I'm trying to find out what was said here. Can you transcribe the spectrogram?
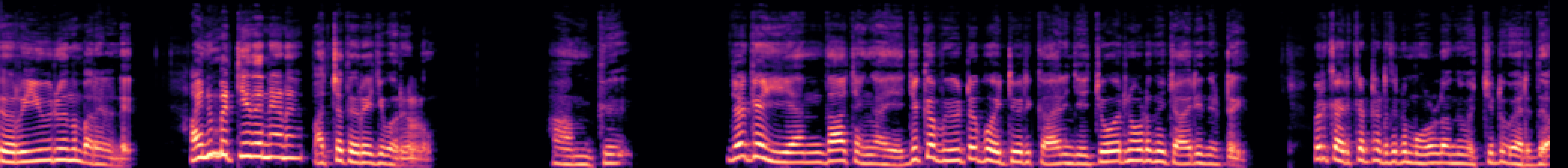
തെറിയൂര് എന്നും പറയലുണ്ട്. അതിനും പറ്റിയത് തന്നെയാണ്. പച്ച തെറിയേച്ച് പറയുള്ളൂ. നമുക്ക് ഇതൊക്കെ എന്താ ചങ്ങായി? ഇതൊക്കെ വീട്ടിൽ പോയിട്ട് ഒരു കാര്യം ചെയ്യും. ചോറിനോടൊന്ന് ചാരി നിന്നിട്ട് ഒരു കരിക്കട്ട എടുത്തിട്ട് മുകളിലൊന്ന് വെച്ചിട്ട് വരുതുക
